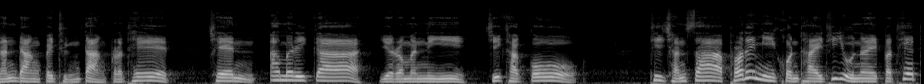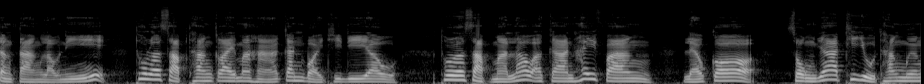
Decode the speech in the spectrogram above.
นั้นดังไปถึงต่างประเทศ เช่น อเมริกา เยอรมนี ชิคาโก ที่ฉันทราบเพราะได้มีคนไทยที่อยู่ในประเทศต่างๆ เหล่านี้ โทรศัพท์ทางไกลมาหากันบ่อยทีเดียว โทรศัพท์มาเล่าอาการให้ฟัง แล้วก็ส่งญาติที่อยู่ทางเมือง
